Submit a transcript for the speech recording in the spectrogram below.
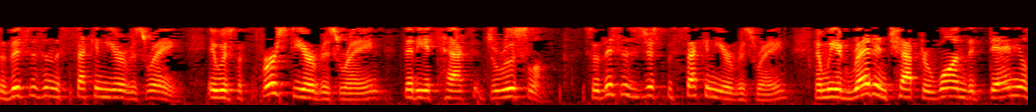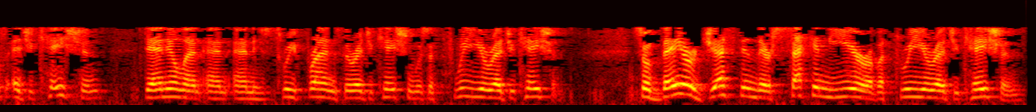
So this is in the second year of his reign. It was the first year of his reign that he attacked Jerusalem. So this is just the second year of his reign. And we had read in chapter 1 that Daniel's education, Daniel and, and, and his three friends, their education was a three year education. So they are just in their second year of a three year education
